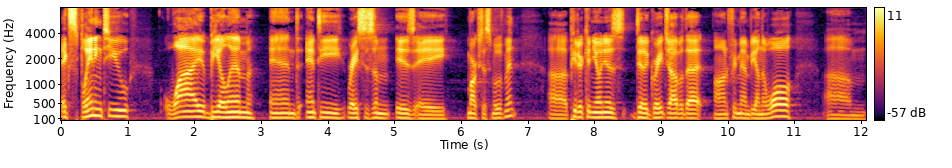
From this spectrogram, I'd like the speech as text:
explaining to you why BLM and anti racism is a Marxist movement. Uh, Peter Quinones did a great job of that on Free Man Beyond the Wall. Um,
